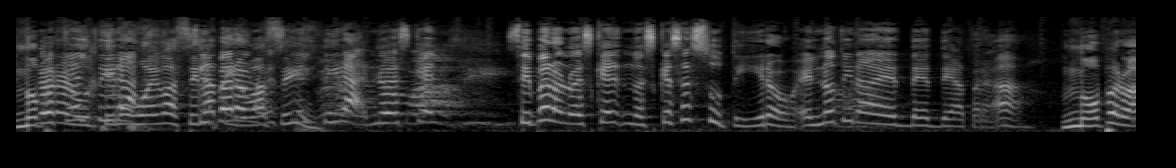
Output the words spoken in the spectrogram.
No, pero es el que él último juego así la pero tiró no es que así. él tira- no es que, sí, pero no es que no es que ese es su tiro. Él no tira desde, desde atrás. No, pero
